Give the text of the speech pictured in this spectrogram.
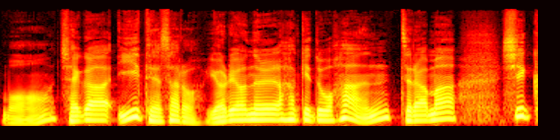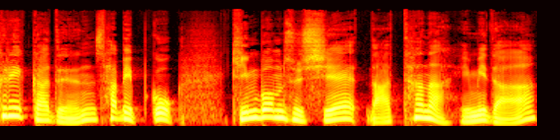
뭐, 제가 이 대사로 열연을 하기도 한 드라마 시크릿 가든 삽입곡, 김범수 씨의 나타나입니다.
